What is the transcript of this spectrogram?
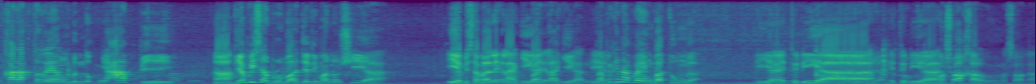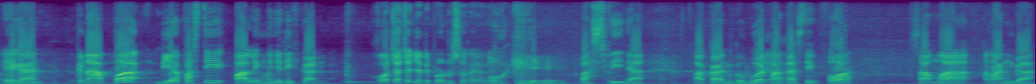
karakter yang bentuknya api, Nah, dia bisa berubah jadi manusia. iya bisa balik lagi kan. Balik lagi kan. Iya. Tapi kenapa yang batu enggak? Iya, itu dia. Iya, itu betul. dia. Masuk akal, masuk akal. Iya kan? Kenapa dia pasti paling menyedihkan? Kok cocok jadi produsernya nih? Oke, pastinya akan gue buat Iya. Fantastic Four sama Rangga.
